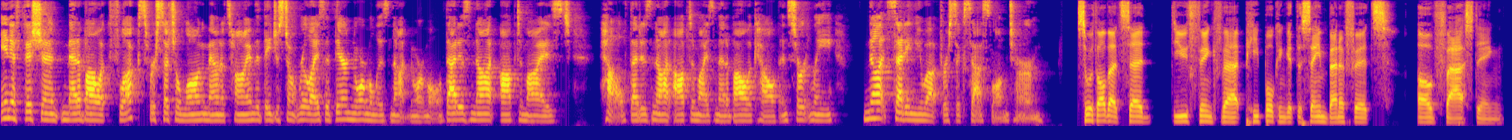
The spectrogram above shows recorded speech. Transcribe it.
inefficient metabolic flux for such a long amount of time that they just don't realize that their normal is not normal. That is not optimized health. That is not optimized metabolic health and certainly not setting you up for success long term. So with all that said, do you think that people can get the same benefits of fasting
